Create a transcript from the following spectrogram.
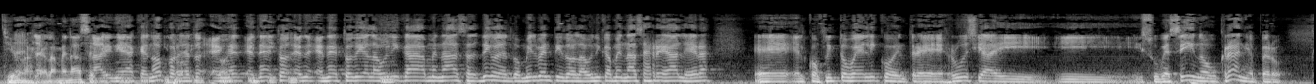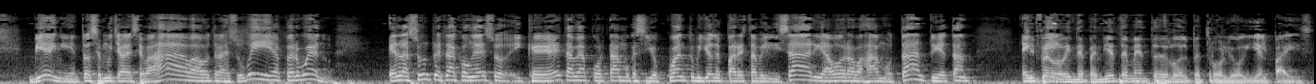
Sí, la amenaza. Nadie que no, pero en, estos días la única amenaza, digo, del 2022, la única amenaza real era eh, el conflicto bélico entre Rusia y, su vecino, Ucrania, pero bien, y entonces muchas veces bajaba, otras subía, pero bueno. El asunto está con eso y que esta vez aportamos, qué sé yo, cuántos millones para estabilizar y ahora bajamos tanto y es sí, pero independientemente de lo del petróleo y el país,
